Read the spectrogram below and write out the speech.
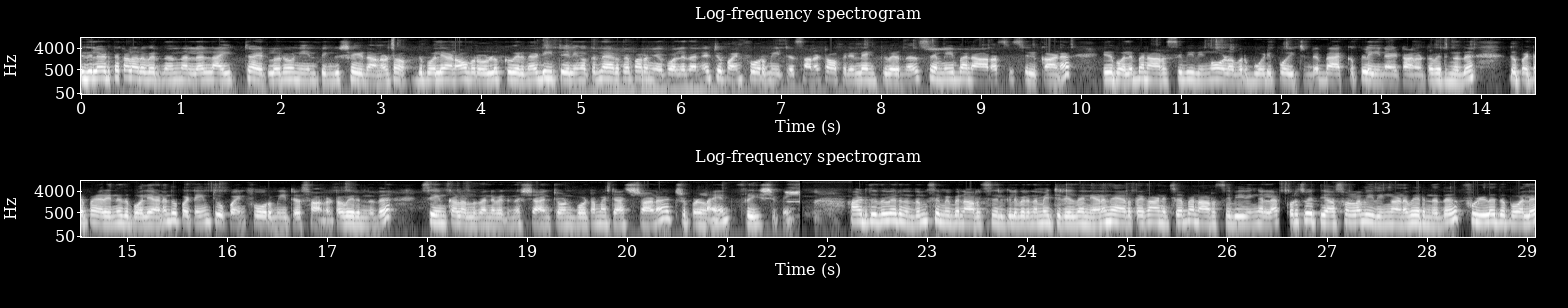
ഇതിലടുത്ത കളർ വരുന്നത് നല്ല ലൈറ്റ് ആയിട്ടുള്ള ഒരു ഒണിയൻ പിങ്ക് ആണ് കേട്ടോ. ഇതുപോലെയാണ് ഓവറോൾ ലുക്ക് വരുന്നത്. ഡീറ്റെയിലിംഗ് ഒക്കെ നേരത്തെ പറഞ്ഞ പോലെ തന്നെ ടു പോയിന്റ് ഫോർ മീറ്റേഴ്സ് ആണ് ടോപ്പിന്റെ ലെങ്ത് വരുന്നത്. സെമി ബനാറസി സിൽക്ക് ആണ്. ഇതുപോലെ Banarasi weaving all over body പോയിട്ടുണ്ട്. ബാക്ക് പ്ലെയിൻ ആയിട്ടാണ് കേട്ടോ വരുന്നത്. ദുപ്പട്ട പറയുന്നത് ഇതുപോലെയാണ്. ദുപ്പട്ടയും ടു പോയിന്റ് ഫോർ മീറ്റേഴ്സ് ആണ് കേട്ടോ വരുന്നത്. സെയിം കളറിൽ തന്നെ വരുന്ന ഷാന്റോൺ ബോട്ടം അറ്റാച്ച്ഡ് ആണ്. ട്രിപ്പിൾ നയൻ ഫ്രീ ഷിപ്പിംഗ് അടുത്തത് വരുന്നതും സെമി ബനാറസി സിൽക്കിൽ വരുന്ന മെറ്റീരിയൽ തന്നെയാണ്. നേരത്തെ കാണിച്ച ബനാറസി വീവിംഗ് അല്ല കുറച്ച് വ്യത്യാസമുള്ള വീവിംഗ് ആണ് വരുന്നത്. ഫുൾ ഇതുപോലെ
